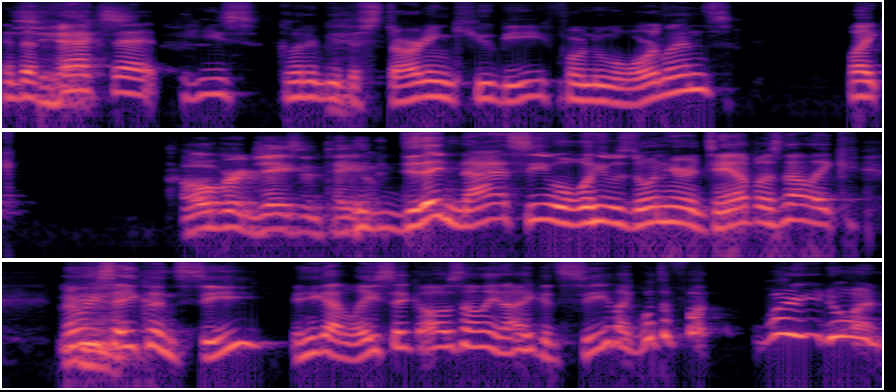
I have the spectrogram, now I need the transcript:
and the Yes. fact that he's going to be the starting QB for New Orleans, like, over Jason Tatum. did, they not see what he was doing here in Tampa? It's not like, remember he mm. said he couldn't see and he got LASIK all of a sudden. Now he could see. Like, what the fuck? What are you doing?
